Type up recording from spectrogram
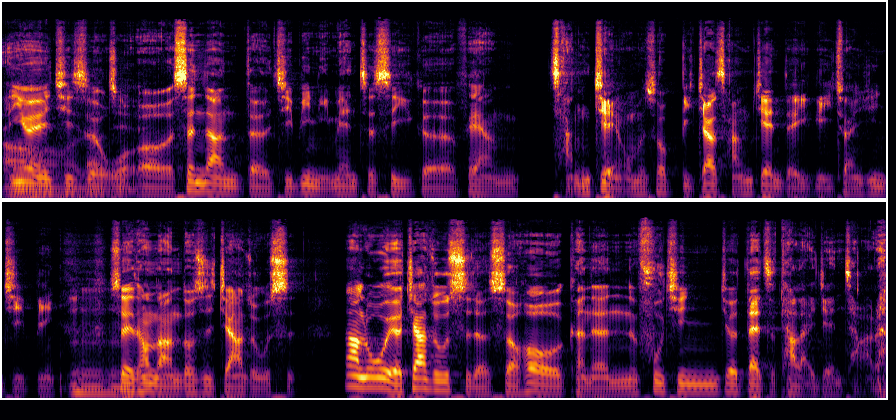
了，因为其实我呃肾脏的疾病里面，这是一个非常常见，我们说比较常见的一个遗传性疾病，所以通常都是家族史。那如果有家族史的时候，可能父亲就带着他来检查了，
